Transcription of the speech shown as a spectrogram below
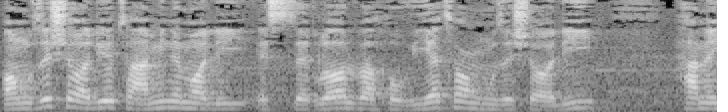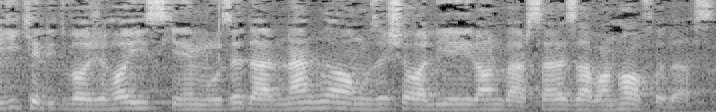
آموزش عالی و تأمین مالی استقلال و هویت آموزش عالی همگی کلید واژه‌هایی است که امروزه در نقل آموزش عالی ایران بر سر زبانها افتاده است.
